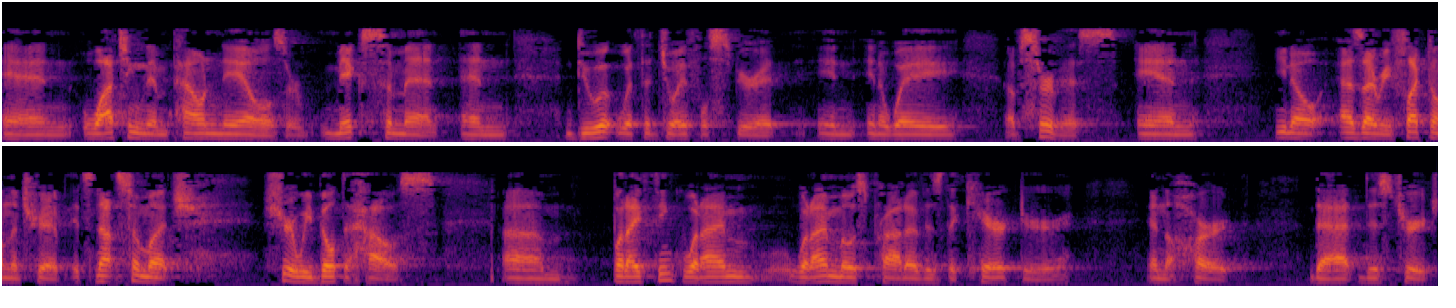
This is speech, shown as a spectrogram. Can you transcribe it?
and watching them pound nails or mix cement and do it with a joyful spirit in, in a way of service. And, you know, as I reflect on the trip, it's not so much, sure, we built a house, um, but I think what I'm, what I'm most proud of is the character and the heart that this church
